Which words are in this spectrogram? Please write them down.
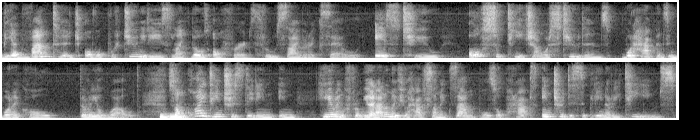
the advantage of opportunities like those offered through CyberExcel is to also teach our students what happens in what I call the real world. Mm-hmm. So I'm quite interested in, in hearing from you, and I don't know if you have some examples or perhaps interdisciplinary teams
